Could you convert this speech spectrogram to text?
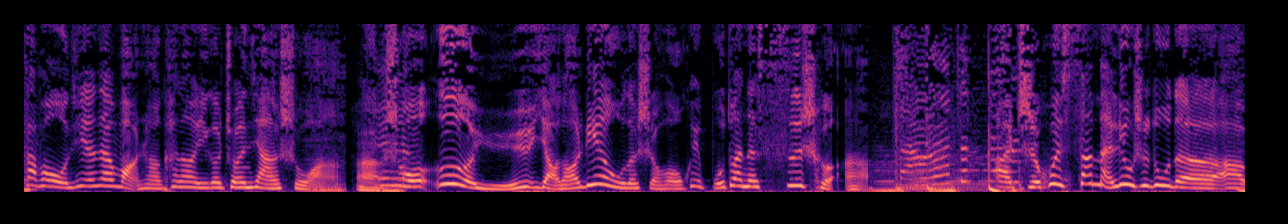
大鹏，我今天在网上看到一个专家说啊，说鳄鱼咬到猎物的时候会不断的撕扯啊，啊，只会三百六十度的啊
